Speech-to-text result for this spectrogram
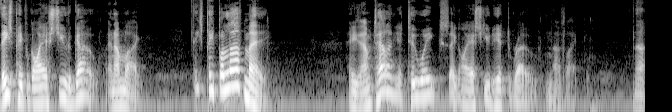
these people are going to ask you to go. And I'm like, these people love me. He said, I'm telling you, two weeks, they're going to ask you to hit the road. And I was like, no.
